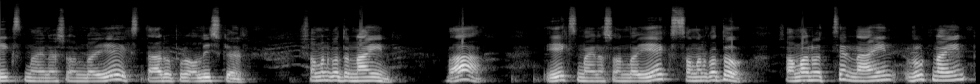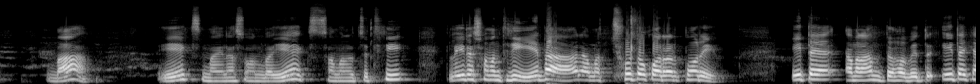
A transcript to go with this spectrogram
X minus one by X তার উপর অল স্কোয়ার সমান কত? নাইন। বা X minus one by X সমান কত? সমান হচ্ছে নাইন রুট নাইন বা X minus one by X সমান হচ্ছে থ্রি। তাহলে এটা সমান থ্রি। এবার আমার ছোট করার পরে এটা আমার আনতে হবে। তো এটাকে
